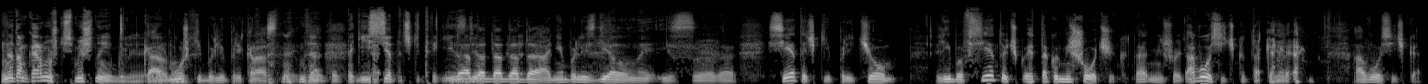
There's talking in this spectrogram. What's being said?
Ну, там кормушки смешные были. Кормушки были прекрасные. Такие сеточки такие Да, да, да, да, да. Они были сделаны из э, сеточки, причем либо в сеточку, это такой мешочек, да, мешочек, авосечка такая, авосечка.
